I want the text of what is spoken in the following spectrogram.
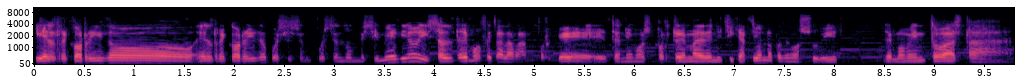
Y el recorrido, el recorrido pues es en cuestión de un mes y medio y saldremos de Talabán, porque tenemos por tema de identificación no podemos subir de momento hasta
